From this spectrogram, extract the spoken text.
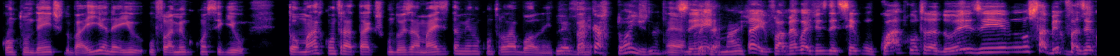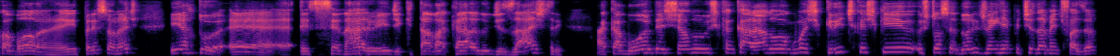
contundentes do Bahia, né? E o, o Flamengo conseguiu tomar contra-ataques com dois a mais e também não controlar a bola, né? Então, Levar foi... cartões, né? É, Sim. É. Mais. É, e o Flamengo às vezes descia com quatro contra dois e não sabia o que fazer com a bola. Né? É impressionante. E, Arthur, é, esse cenário aí de que estava a cara do desastre acabou deixando escancarado algumas críticas que os torcedores vêm repetidamente fazendo.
